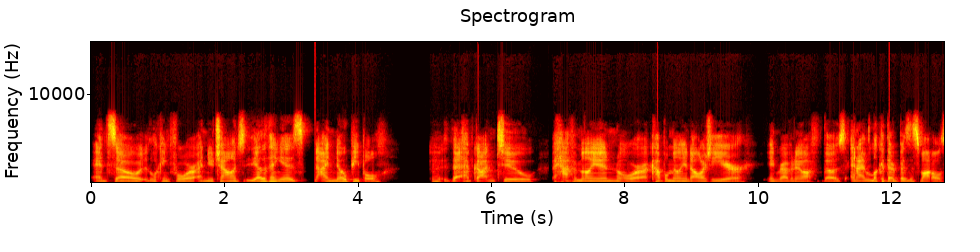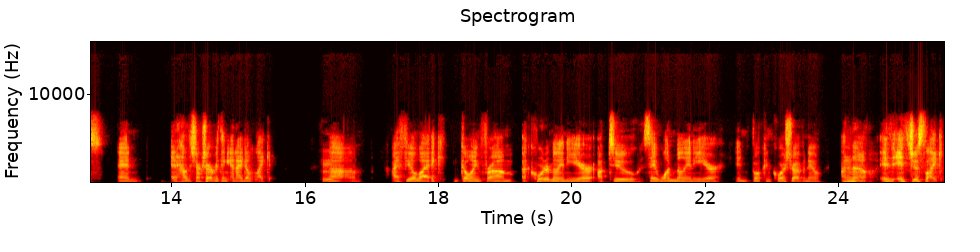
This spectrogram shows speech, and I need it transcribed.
and so looking for a new challenge. The other thing is I know people that have gotten to half a million or a couple million dollars a year in revenue off of those, and I look at their business models and and how they structure everything, and I don't like it. Hmm. Um, I feel like going from a quarter million a year up to say one million a year in book and course revenue. I don't know. It, it's just like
